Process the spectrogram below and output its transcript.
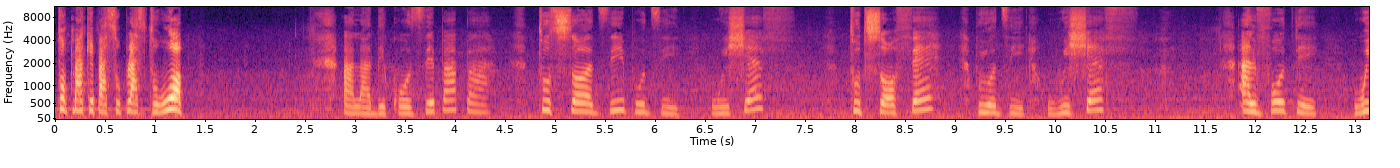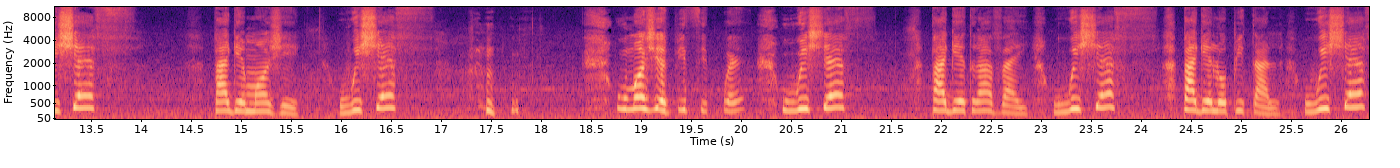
trop make pa sou plas trop. Ala dekoze papa, tout so di pou di, oui chef. Tout so fe pou yo di, oui chef. Al vote, oui chef. Pa gen manje, oui chef. Ou manje pitit pre, oui chef. Pa gen travay, oui chef. Pa gen l'hopital, oui chef.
